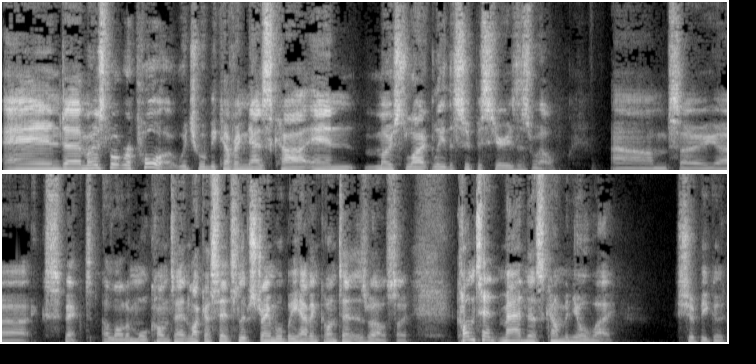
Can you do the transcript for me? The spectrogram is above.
and uh, Motorsport Report, which will be covering NASCAR and most likely the Super Series as well. Um, so uh, expect a lot of more content. Like I said, Slipstream will be having content as well. So content madness coming your way. Should be good.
